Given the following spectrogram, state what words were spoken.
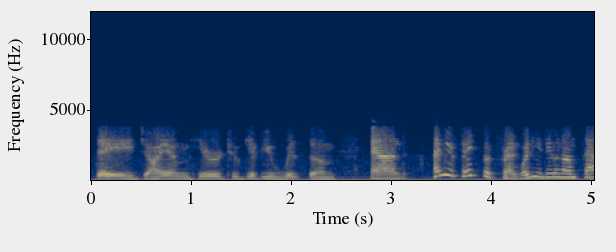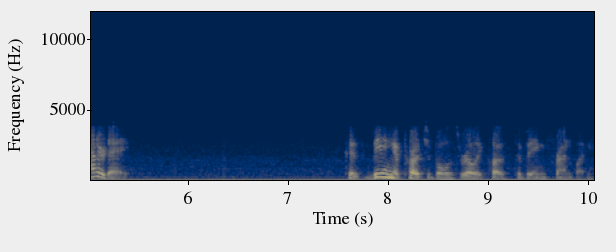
stage, I am here to give you wisdom, and I'm your Facebook friend. What are you doing on Saturday? Because being approachable is really close to being friendly.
